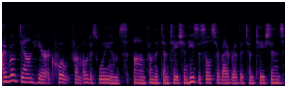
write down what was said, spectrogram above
I wrote down here a quote from Otis Williams um, from The Temptation. He's the sole survivor of The Temptations.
